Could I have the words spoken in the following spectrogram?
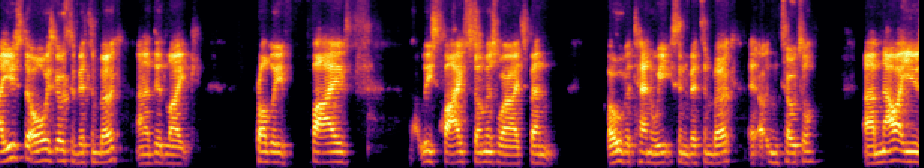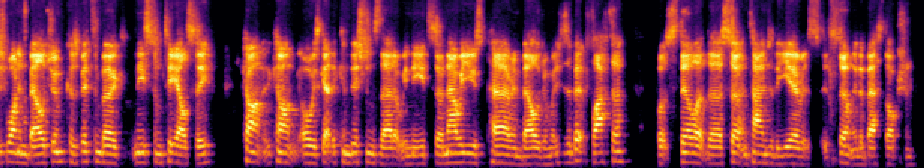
I used to always go to Wittenburg, and I did like probably five, at least five summers where I spent over 10 weeks in Wittenburg uh, in total. Um, now I use one in Belgium because Wittenburg needs some TLC. Can't can't always get the conditions there that we need. So now we use Peer in Belgium, which is a bit flatter, but still at the certain times of the year, it's it's certainly the best option.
